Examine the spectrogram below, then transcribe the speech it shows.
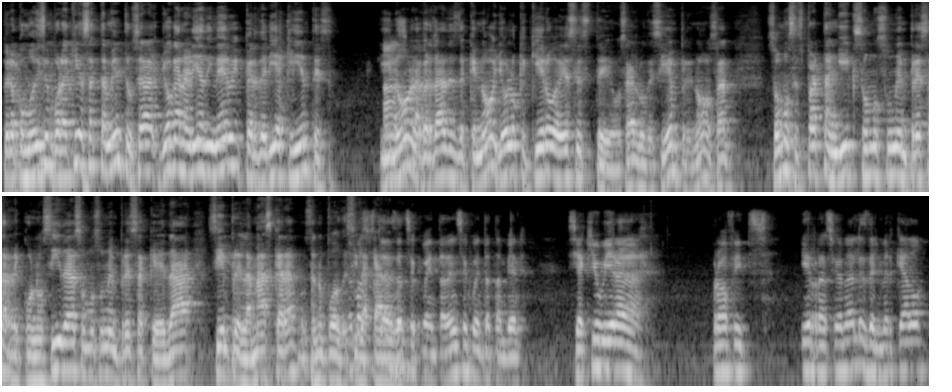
Pero como dicen por aquí, exactamente. O sea, yo ganaría dinero y perdería clientes. Y ah, no, la verdad es de que no. Yo lo que quiero es este, o sea, lo de siempre, ¿no? O sea somos Spartan Geek, somos una empresa reconocida, somos una empresa que da siempre la máscara, o sea, no puedo decir la cara. Dense cuenta, dense cuenta también. Si aquí hubiera profits irracionales del mercado,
